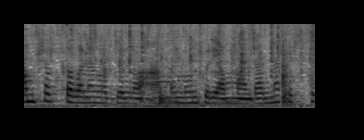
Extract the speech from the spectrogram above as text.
আম সপ্তা বানানোর জন্য আম মন করে আম্মা রান্না করছে।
